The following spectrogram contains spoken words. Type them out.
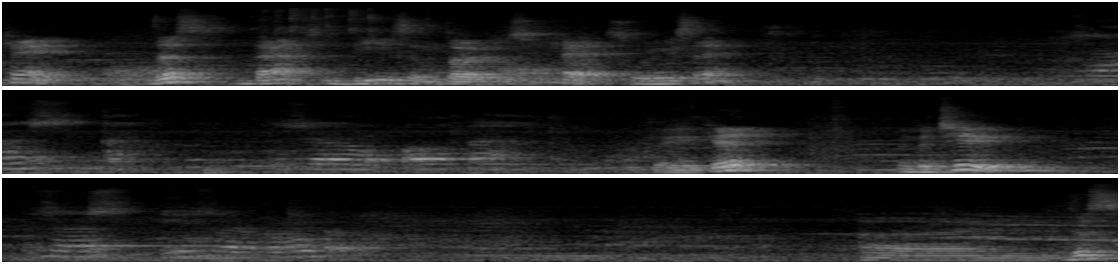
Okay, this, that, these, and those. Okay, so what do we say? That's so all that. Very good. Number two. This is a ruler. Um, this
